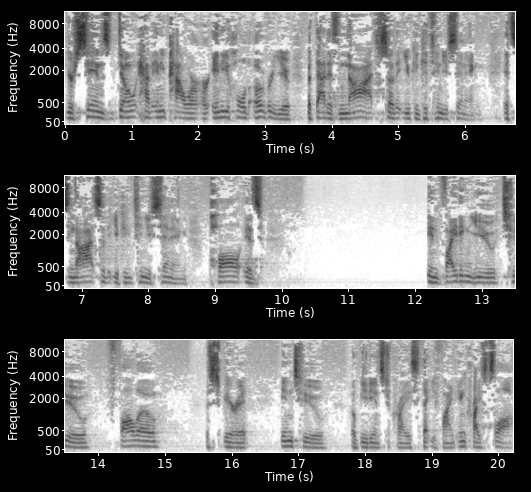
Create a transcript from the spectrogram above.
your sins don't have any power or any hold over you, but that is not so that you can continue sinning. It's not so that you continue sinning. Paul is inviting you to follow the Spirit into obedience to Christ that you find in Christ's law.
